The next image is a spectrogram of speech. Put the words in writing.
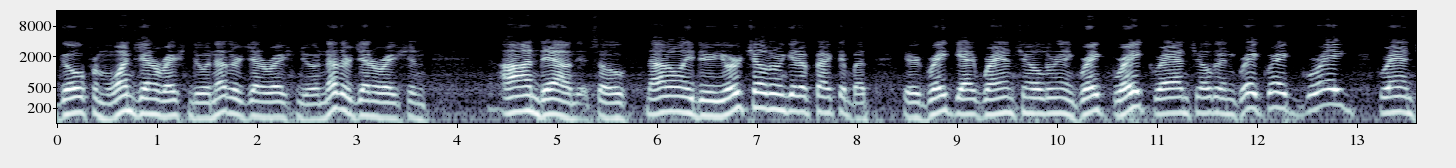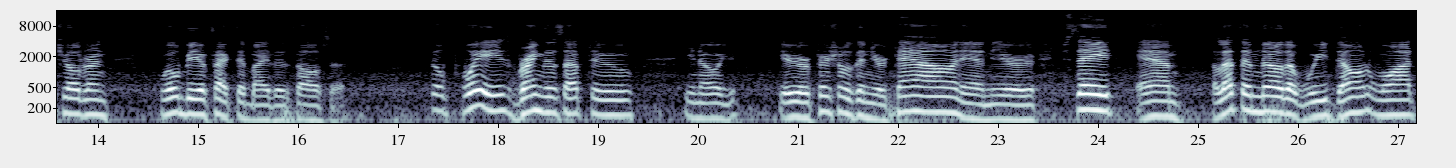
go from one generation to another generation to another generation on down. So not only do your children get affected, but your great grandchildren and great great grandchildren, great great great grandchildren will be affected by this also. So please bring this up to, you know, your officials in your town and your state and let them know that we don't want,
